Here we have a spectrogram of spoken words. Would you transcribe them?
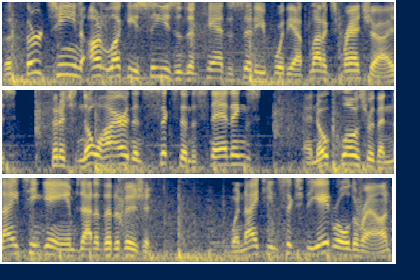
The 13 unlucky seasons in Kansas City for the Athletics franchise finished no higher than sixth in the standings and no closer than 19 games out of the division. When 1968 rolled around,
